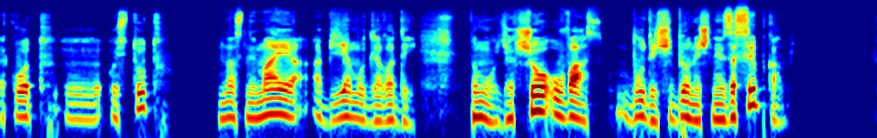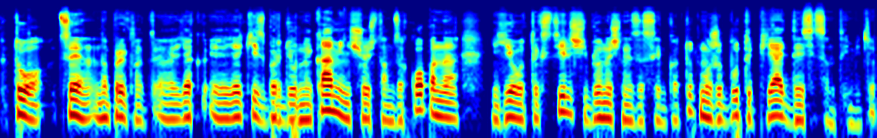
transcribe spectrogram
Так от, е, ось тут у нас немає об'єму для води. Тому, якщо у вас буде щебіночна засипка, то це, наприклад, е, як, е, якийсь бордюрний камінь, щось там закопане, геотекстиль, щебіночна засипка. Тут може бути 5-10 см.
